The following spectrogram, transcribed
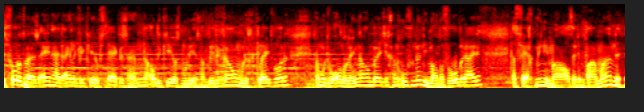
Dus voordat wij als eenheid eindelijk een keer op sterkte zijn... al die kerels moeten eerst naar binnen komen, moeten gekleed worden. Dan moeten we onderling nog een beetje gaan oefenen, die mannen voorbereiden. Dat vergt minimaal altijd een paar maanden.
